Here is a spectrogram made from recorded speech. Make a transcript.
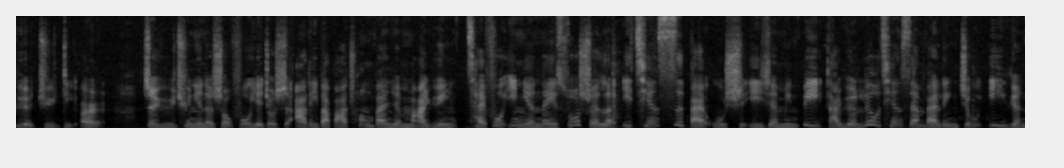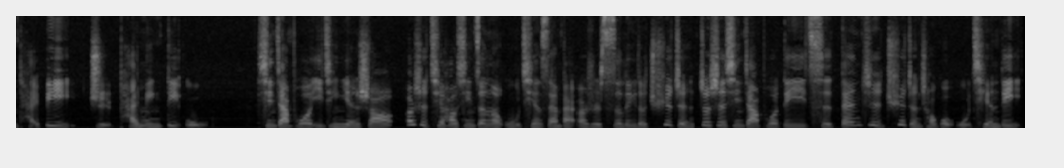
跃居第二。至于去年的首富，也就是阿里巴巴创办人马云，财富一年内缩水了一千四百五十亿人民币（大约六千三百零九亿元台币），只排名第五。新加坡疫情延烧，二十七号新增了五千三百二十四例的确诊，这是新加坡第一次单日确诊超过五千例。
